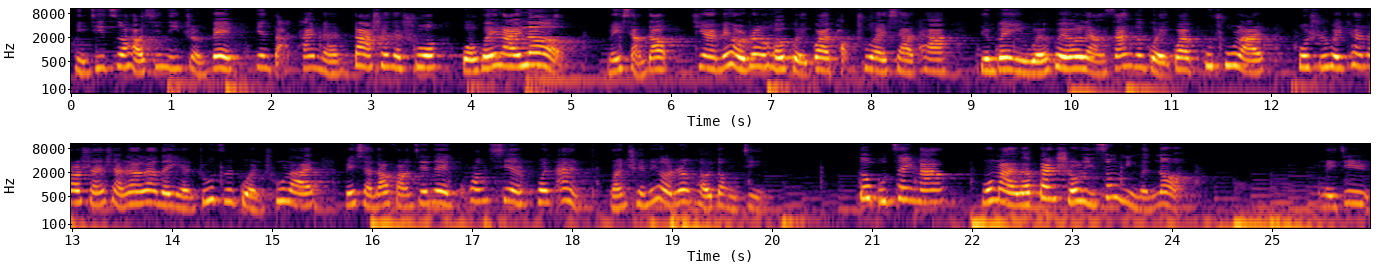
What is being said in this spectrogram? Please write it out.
美姬做好心理准备，便打开门，大声地说：“我回来了。”没想到竟然没有任何鬼怪跑出来吓他。原本以为会有两三个鬼怪扑出来。或是会看到闪闪亮亮的眼珠子滚出来，没想到房间内光线昏暗，完全没有任何动静。都不在吗？我买了伴手礼送你们呢。美姬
